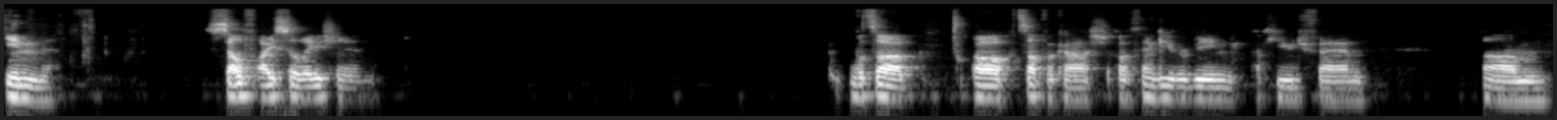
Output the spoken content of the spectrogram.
in self isolation. What's up? Oh, what's up, Akash? Oh, thank you for being a huge fan. Um,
